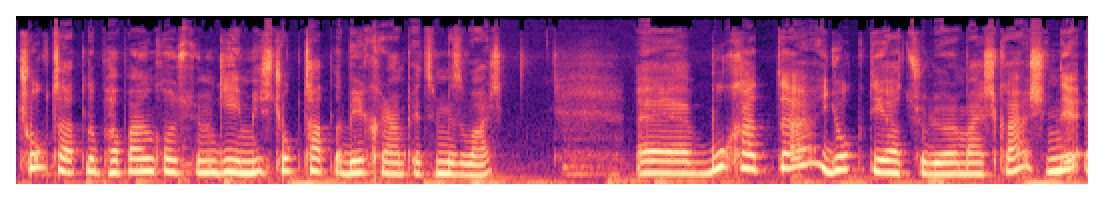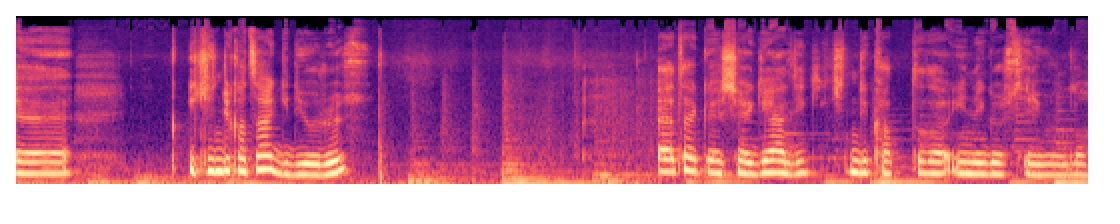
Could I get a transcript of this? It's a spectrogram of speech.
Çok tatlı papağan kostümü giymiş. Çok tatlı bir krampetimiz var. Ee, bu katta yok diye hatırlıyorum başka. Şimdi e, ikinci kata gidiyoruz. Evet arkadaşlar geldik. İkinci katta da yine göstereyim Allah.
